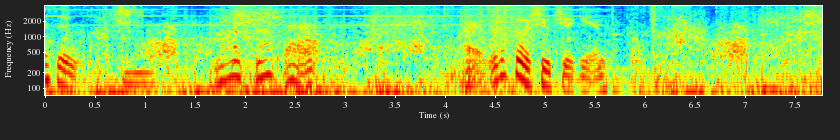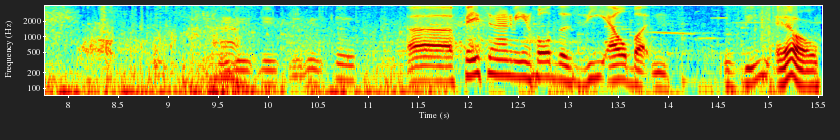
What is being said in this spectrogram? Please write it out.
is it? No, it's not that. Alright, we're just gonna shoot you again. Uh, face an enemy and hold the ZL button. ZL.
